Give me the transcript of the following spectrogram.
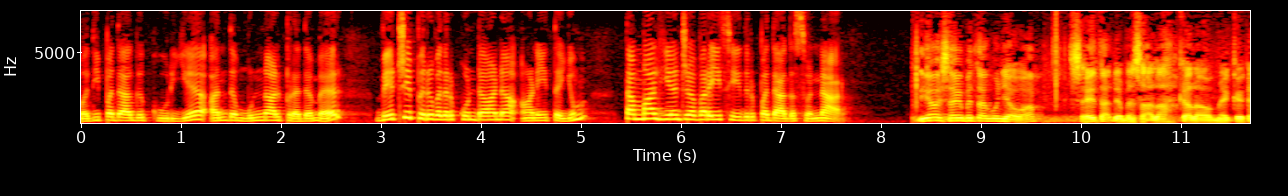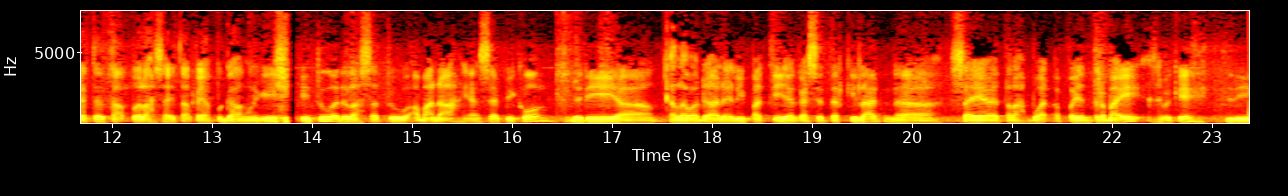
மதிப்பதாக கூறிய அந்த முன்னாள் பிரதமர் வெற்றி பெறுவதற்குண்டான அனைத்தையும் தம்மால் இயன்றவரை செய்திருப்பதாக சொன்னார். Ya, saya bertanggungjawab. Saya tak ada masalah kalau mereka kata tak apalah, saya tak payah pegang lagi. Itu adalah satu amanah yang saya pikul. Jadi, uh, kalau ada ahli parti yang rasa terkilan, uh, saya telah buat apa yang terbaik, saya fikir. Jadi,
